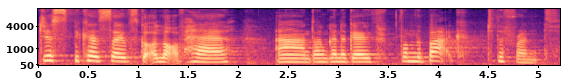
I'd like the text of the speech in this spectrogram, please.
just because Soph's got a lot of hair and I'm going to go from the back to the front.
